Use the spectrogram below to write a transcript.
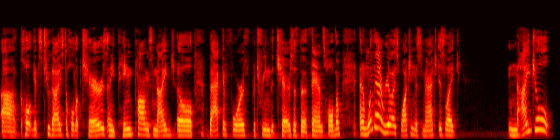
uh, Colt gets two guys to hold up chairs and he ping pongs Nigel back and forth between the chairs as the fans hold them. And one thing I realized watching this match is like Nigel,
